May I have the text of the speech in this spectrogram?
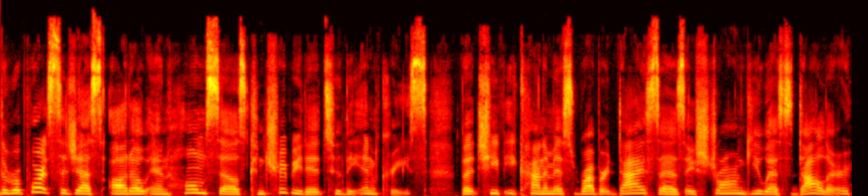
The report suggests auto and home sales contributed to the increase, but chief economist Robert Dye says a strong U.S. dollar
